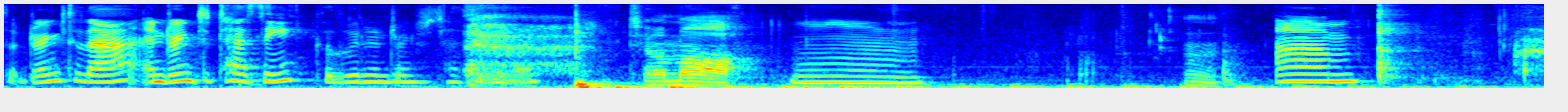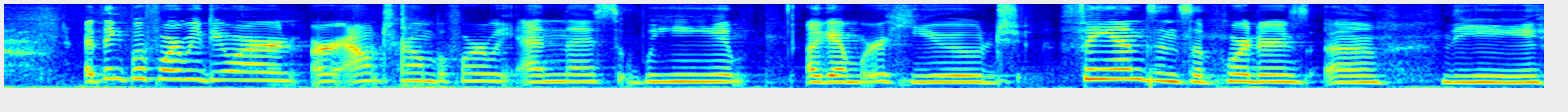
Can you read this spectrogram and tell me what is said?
So drink to that and drink to Tessie because we didn't drink to Tessie either. To them all. Mm. Um, I think before we do our, our outro and before we end this, we, again, we're huge fans and supporters of the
